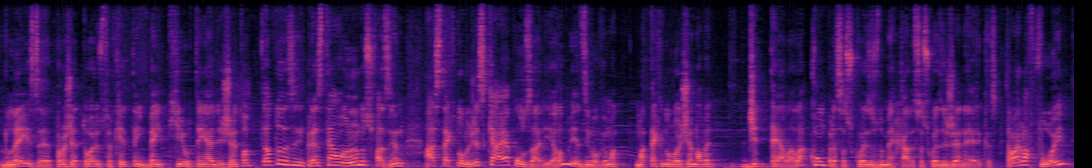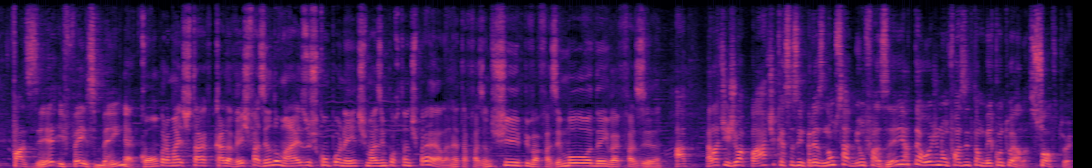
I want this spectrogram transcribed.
laser, projetores, não sei o que, tem BenQ, tem LG, to- todas as empresas têm há anos fazendo as tecnologias que a Apple usaria. Ela não ia desenvolver uma, uma tecnologia nova de tela. Ela compra essas coisas do mercado, essas coisas genéricas. Então ela foi fazer e fez bem. É, compra, mas está cada vez fazendo mais os componentes mais importantes para ela, né? Tá fazendo chip, vai fazer modem, vai fazer. A- ela atingiu a parte que essas empresas não sabiam fazer e até hoje não fazem tão bem quanto ela. Software.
